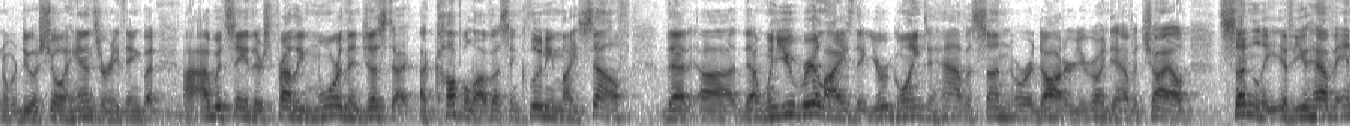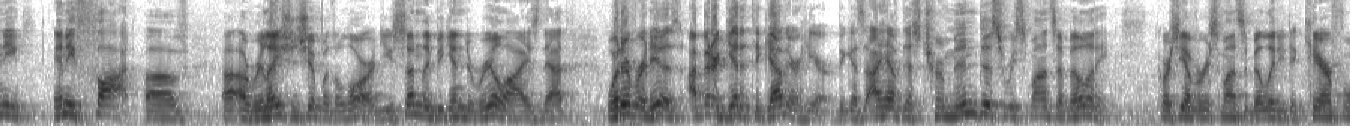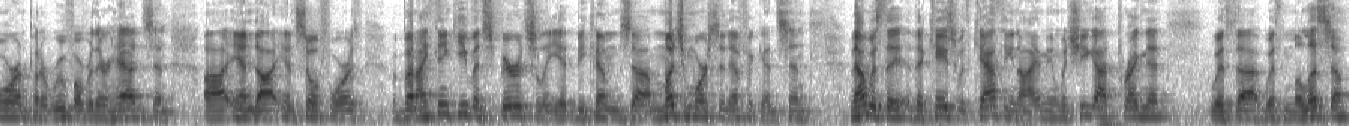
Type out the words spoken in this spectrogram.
don't want to do a show of hands or anything, but I would say there's probably more than just a, a couple of us, including myself, that, uh, that when you realize that you're going to have a son or a daughter, you're going to have a child, suddenly, if you have any, any thought of uh, a relationship with the Lord, you suddenly begin to realize that whatever it is, I better get it together here because I have this tremendous responsibility. Of course, you have a responsibility to care for and put a roof over their heads and, uh, and, uh, and so forth. But I think even spiritually, it becomes uh, much more significant. And that was the, the case with Kathy and I. I mean, when she got pregnant with, uh, with Melissa,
